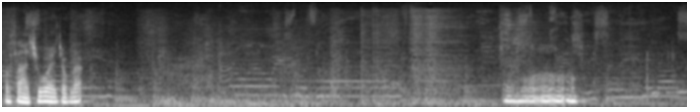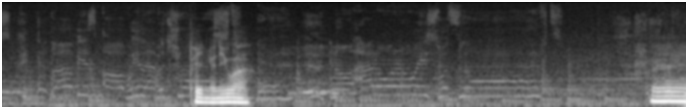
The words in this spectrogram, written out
ภาษาห์ช่วยจบแล้ว เพลงอันนี้ว่า เฮ้ย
